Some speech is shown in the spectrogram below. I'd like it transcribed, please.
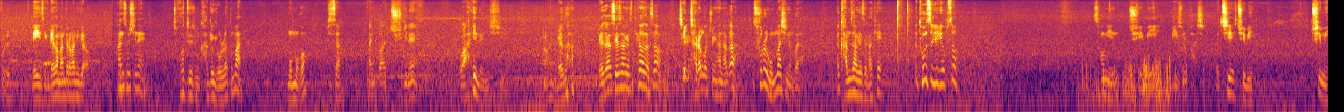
꿀. 내 인생 내가 만들어가는 겨. 한솥이네. 저것도 요즘 가격이 올랐더만. 못 먹어? 비싸? 아니 빠 죽이네. 와인은 씨. 어, 내가 내가 세상에서 태어나서 제일 잘한 것 중에 하나가 술을 못 마시는 거야. 감사하게 생각해. 돈 쓸 일이 없어. 성인 취미 미술 과실. 그렇지 취미. 취미.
